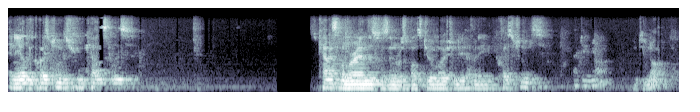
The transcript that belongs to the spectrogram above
Any other questions from councillors? Councillor Moran, this was in response to your motion. Do you have any questions? I do not. You do not?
